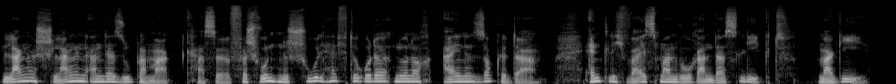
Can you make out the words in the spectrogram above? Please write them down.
Lange Schlangen an der Supermarktkasse, verschwundene Schulhefte oder nur noch eine Socke da. Endlich weiß man, woran das liegt. Magie.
